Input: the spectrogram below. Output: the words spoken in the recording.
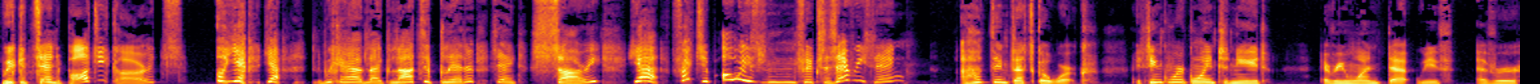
We could send apology cards. Oh, yeah, yeah. We could have, like, lots of glitter saying, sorry. Yeah, friendship always fixes everything. I don't think that's gonna work. I think we're going to need everyone that we've ever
